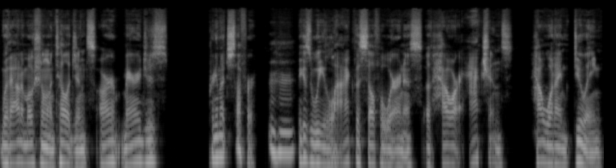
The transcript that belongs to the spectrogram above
without emotional intelligence, our marriages pretty much suffer hmm because we lack the self awareness of how our actions, how what I'm doing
